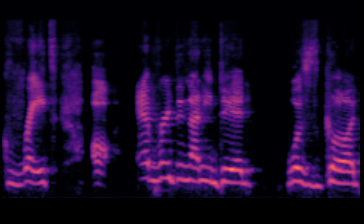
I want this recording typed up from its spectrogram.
great. Uh, everything that he did was good.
